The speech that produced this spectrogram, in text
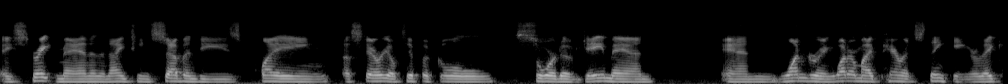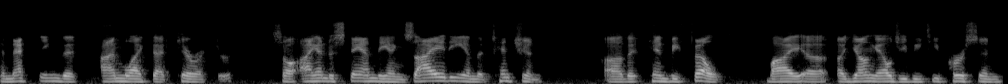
a straight man in the 1970s playing a stereotypical sort of gay man and wondering what are my parents thinking? Are they connecting that i'm like that character? So I understand the anxiety and the tension uh, that can be felt by a, a young LGBT person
